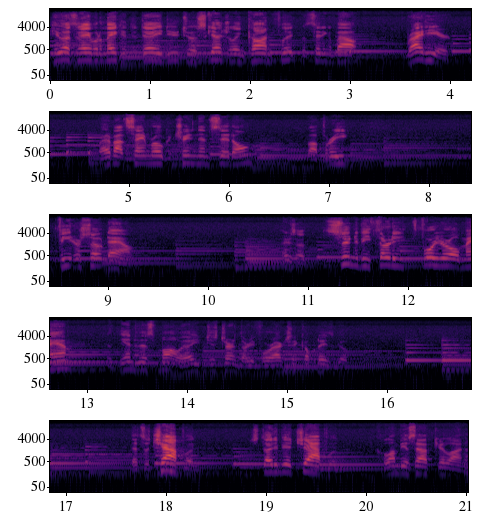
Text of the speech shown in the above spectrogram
He wasn't able to make it today due to a scheduling conflict, but sitting about right here, right about the same row Katrina and them sit on, about three feet or so down. There's a soon to be 34 year old man at the end of this month. Well, he just turned 34 actually a couple days ago. That's a chaplain. Studied to be a chaplain. Columbia, South Carolina.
